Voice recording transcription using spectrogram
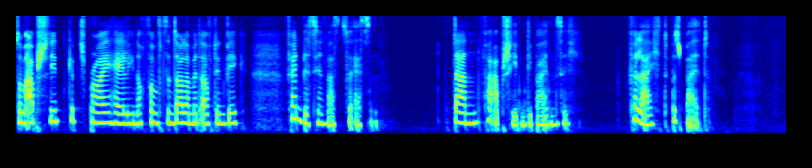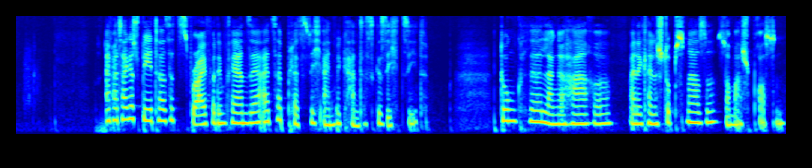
Zum Abschied gibt Spry Haley noch 15 Dollar mit auf den Weg für ein bisschen was zu essen. Dann verabschieden die beiden sich. Vielleicht bis bald. Ein paar Tage später sitzt Spry vor dem Fernseher, als er plötzlich ein bekanntes Gesicht sieht. Dunkle, lange Haare, eine kleine Stupsnase, Sommersprossen.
